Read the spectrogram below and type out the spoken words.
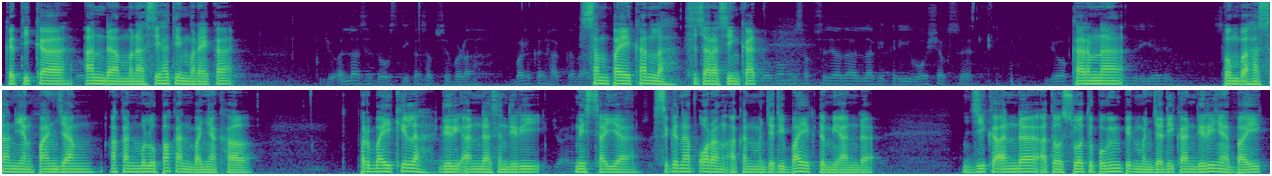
ketika Anda menasihati mereka, sampaikanlah secara singkat, karena pembahasan yang panjang akan melupakan banyak hal. Perbaikilah diri Anda sendiri, niscaya segenap orang akan menjadi baik demi Anda. Jika Anda atau suatu pemimpin menjadikan dirinya baik,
